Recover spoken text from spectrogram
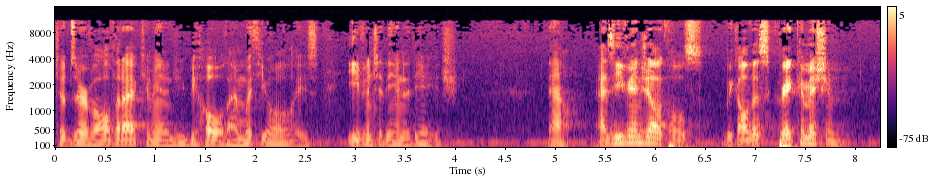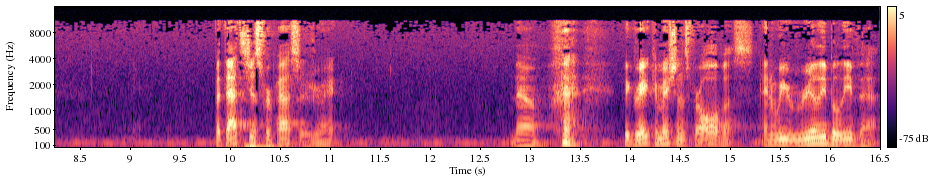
to observe all that I have commanded you. Behold, I am with you always, even to the end of the age. Now, as evangelicals, we call this Great Commission. But that's just for pastors, right? No. the Great Commission is for all of us, and we really believe that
